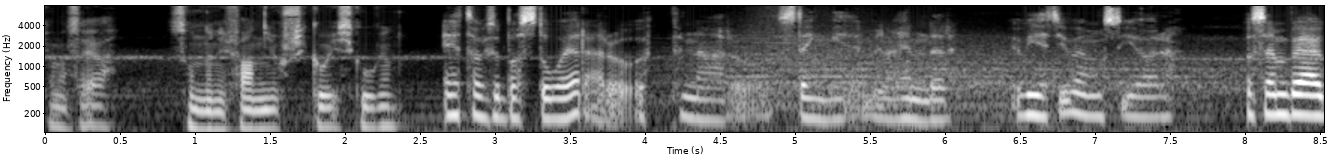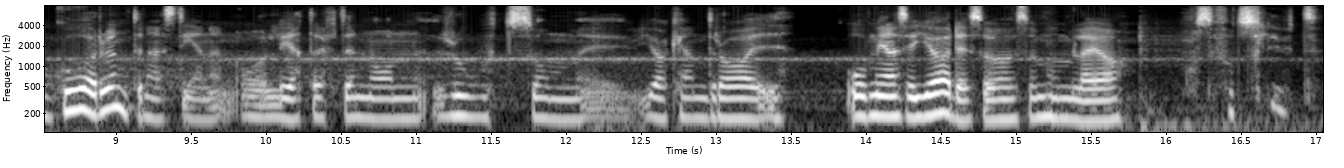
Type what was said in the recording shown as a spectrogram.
kan man säga, som när ni fann Yoshiko i skogen. Ett tag så bara står jag där och öppnar och stänger mina händer. Jag vet ju vad jag måste göra. Och sen börjar jag gå runt den här stenen och letar efter någon rot som eh, jag kan dra i. Och medan jag gör det så, så mumlar jag. Måste få ett slut.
